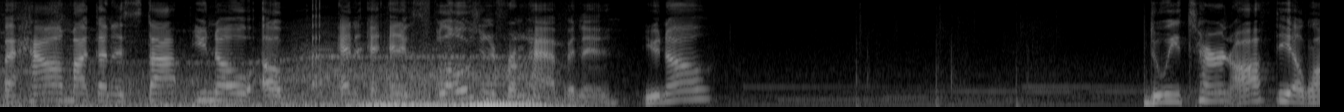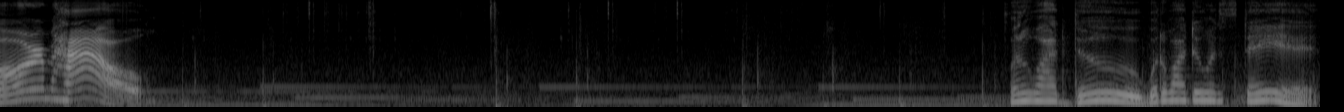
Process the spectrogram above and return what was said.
But how am I gonna stop, you know, a, an, an explosion from happening? You know? Do we turn off the alarm? How? What do I do? What do I do instead?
